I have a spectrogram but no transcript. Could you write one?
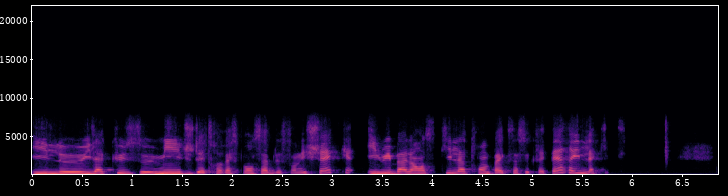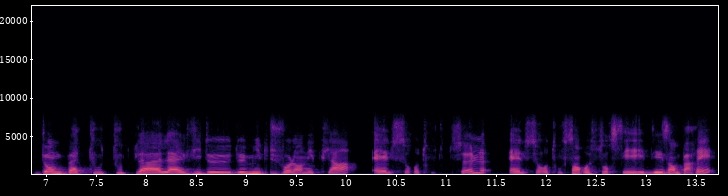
Il, euh, il accuse Midge d'être responsable de son échec. Il lui balance qu'il la trompe avec sa secrétaire et il la quitte. Donc, bah, tout- toute la, vie de, Midge vole en éclats. Elle se retrouve toute seule. Elle se retrouve sans ressources et désemparée.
